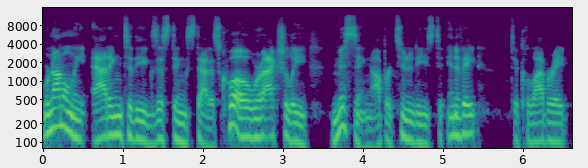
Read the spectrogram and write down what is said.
we're not only adding to the existing status quo, we're actually missing opportunities to innovate, to collaborate,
